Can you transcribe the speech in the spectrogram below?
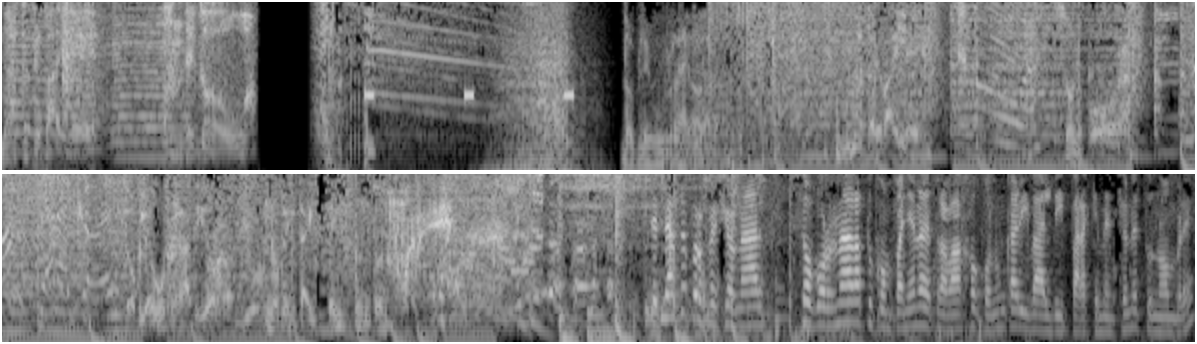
Marta de Baile. On the go. W Radio. Marta de Baile. Solo por W Radio 96.9. ¿Se te hace profesional sobornar a tu compañera de trabajo con un Garibaldi para que mencione tu nombre?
